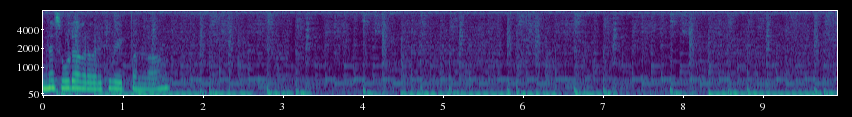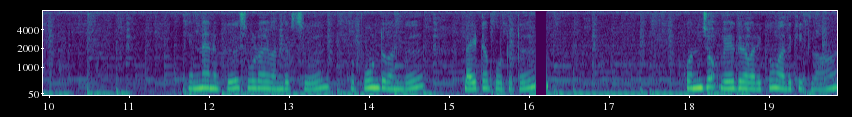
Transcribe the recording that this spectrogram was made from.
எண்ணெய் சூடாகிற வரைக்கும் வெயிட் பண்ணலாம். எண்ணெய் எனக்கு சூடாகி வந்துடுச்சு. இப்போ பூண்டு வந்து லைட்டாக போட்டுட்டு கொஞ்சம் வேகிற வரைக்கும் வதக்கிக்கலாம்.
